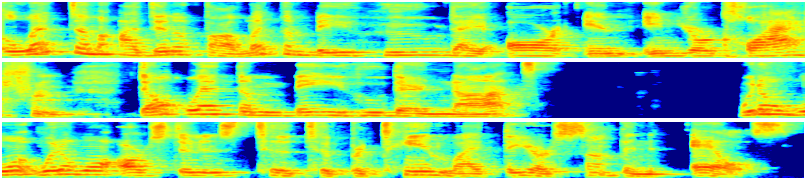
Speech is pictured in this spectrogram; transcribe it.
Let them identify, let them be who they are in, in your classroom. Don't let them be who they're not we don't want we don't want our students to, to pretend like they are something else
